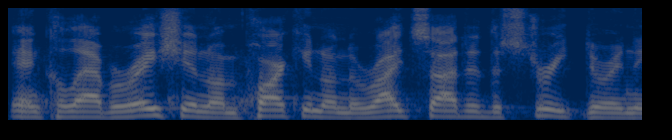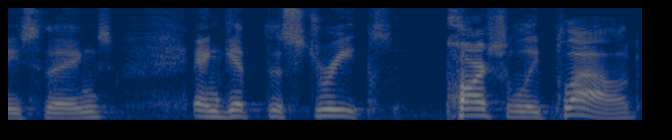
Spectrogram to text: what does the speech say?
and collaboration on parking on the right side of the street during these things and get the streets partially plowed,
